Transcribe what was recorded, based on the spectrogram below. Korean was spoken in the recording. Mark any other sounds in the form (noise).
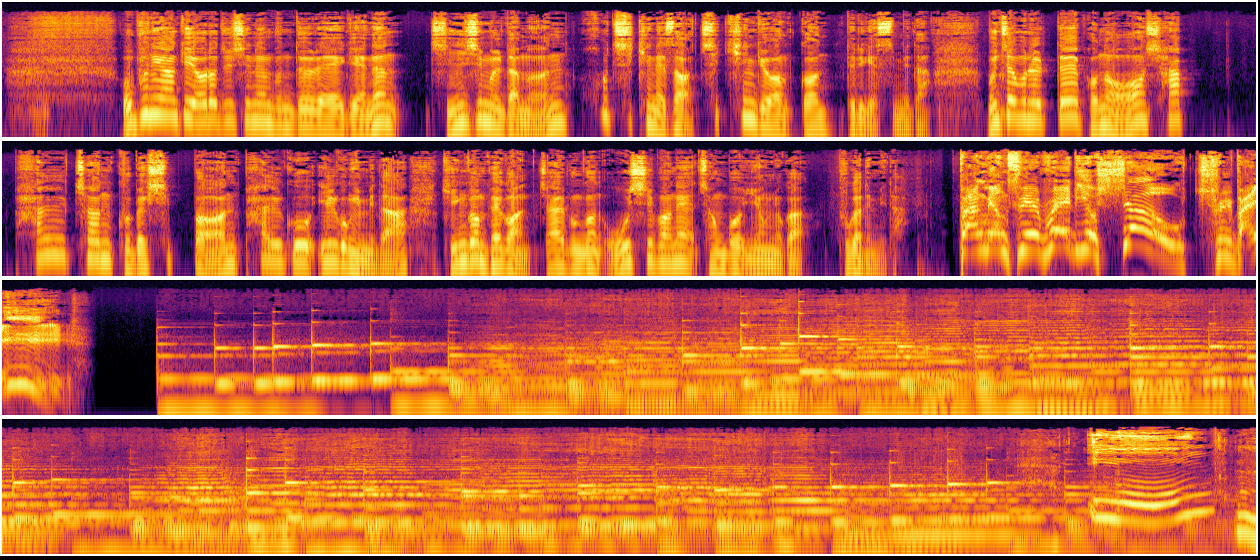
오프닝 함께 열어주시는 분들에게는 진심을 담은 호치킨에서 치킨 교환권 드리겠습니다. 문자 보낼 때 번호 샵 8910번 8910입니다. 긴 건 100원, 짧은 건 50원의 정보 이용료가 부과됩니다. 박명수의 Radio Show 출발.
